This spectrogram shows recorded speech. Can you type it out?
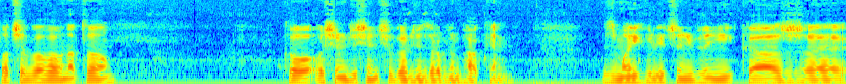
Potrzebował na to około 80 godzin z drobnym hakiem. Z moich wyliczeń wynika, że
